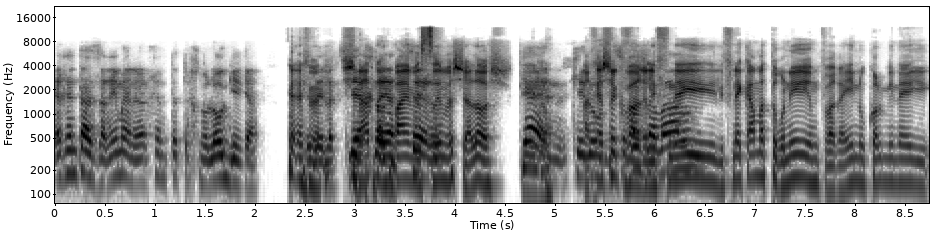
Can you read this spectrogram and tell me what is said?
איך אין את העזרים האלה, איך אין את הטכנולוגיה כדי להצליח לייצר. שנת 2023, כן, כאילו, כאילו אחרי שכבר דבר... לפני, לפני כמה טורנירים כבר ראינו כל מיני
